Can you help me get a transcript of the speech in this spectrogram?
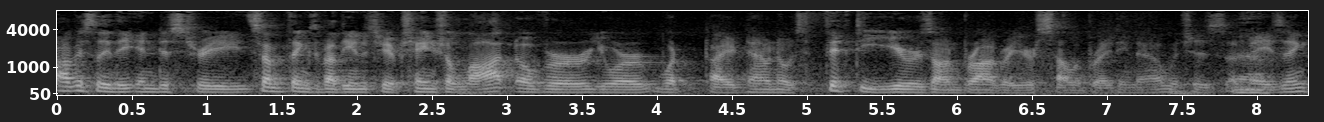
obviously the industry, some things about the industry have changed a lot over your what I now know is 50 years on Broadway. You're celebrating now, which is amazing.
